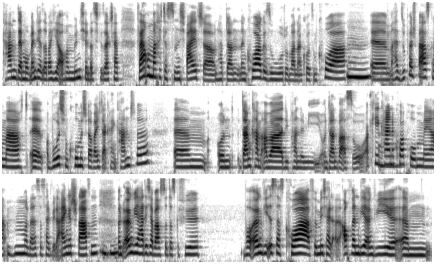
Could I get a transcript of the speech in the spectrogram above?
kam der Moment jetzt aber hier auch in München, dass ich gesagt habe, warum mache ich das nicht weiter? Und habe dann einen Chor gesucht und war dann kurz im Chor. Mhm. Ähm, hat super Spaß gemacht, äh, obwohl es schon komisch war, weil ich da keinen kannte. Ähm, und dann kam aber die Pandemie und dann war es so, okay, keine ah. Chorproben mehr. Mhm, und dann ist es halt wieder eingeschlafen. Mhm. Und irgendwie hatte ich aber auch so das Gefühl, boah, irgendwie ist das Chor für mich halt, auch wenn wir irgendwie ähm,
